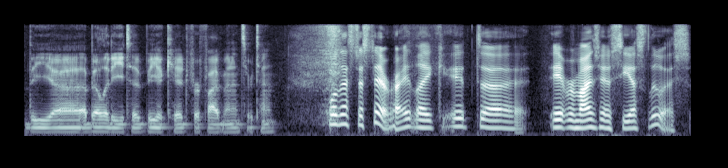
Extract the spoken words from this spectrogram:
the uh, ability to be a kid for five minutes or ten. Well, that's just it, right? Like it uh, it reminds me of C.S. Lewis,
